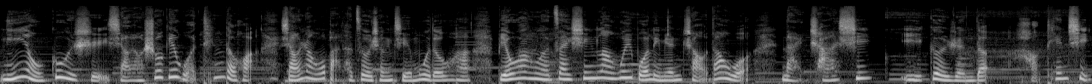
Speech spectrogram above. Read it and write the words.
你有故事想要说给我听的话，想要让我把它做成节目的话，别忘了在新浪微博里面找到我，奶茶西，一个人的。好天气，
